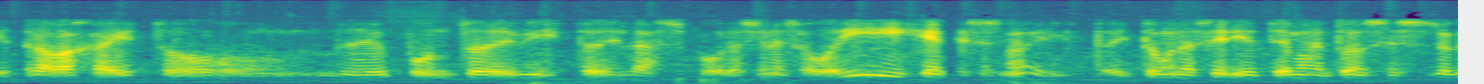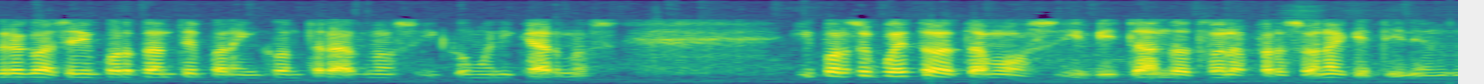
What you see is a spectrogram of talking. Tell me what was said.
que trabaja esto desde el punto de vista de las poblaciones aborígenes, ¿no? y hay toda una serie de temas, entonces yo creo que va a ser importante para encontrarnos y comunicarnos y por supuesto estamos invitando a todas las personas que tienen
